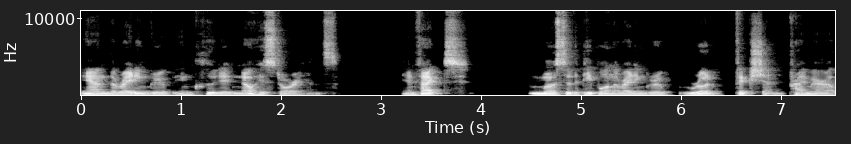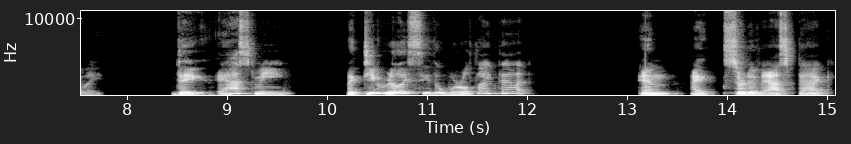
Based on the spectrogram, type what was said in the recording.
And the writing group included no historians. In fact, most of the people in the writing group wrote fiction primarily. They asked me, like, do you really see the world like that? And I sort of asked back,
